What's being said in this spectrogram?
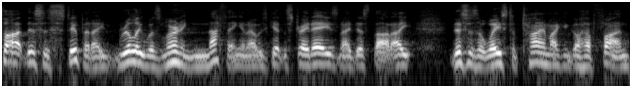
thought, this is stupid. I really was learning nothing, and I was getting straight A's, and I just thought, I, this is a waste of time. I can go have fun.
